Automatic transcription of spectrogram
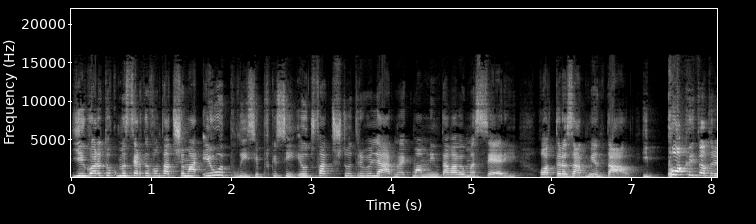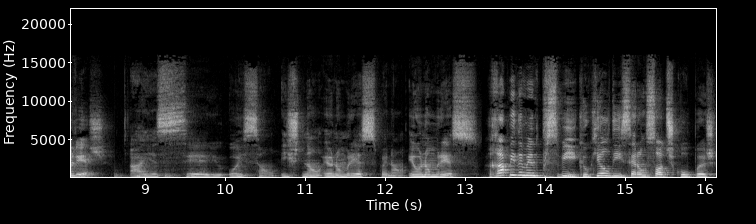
E agora estou com uma certa vontade de chamar eu a polícia, porque assim, eu de facto estou a trabalhar, não é como a menina estava a ver uma série, ou atrasado mental, hipócrita outra vez. Ai, a sério, ouçam, isto não, eu não mereço, bem não, eu não mereço. Rapidamente percebi que o que ele disse eram só desculpas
